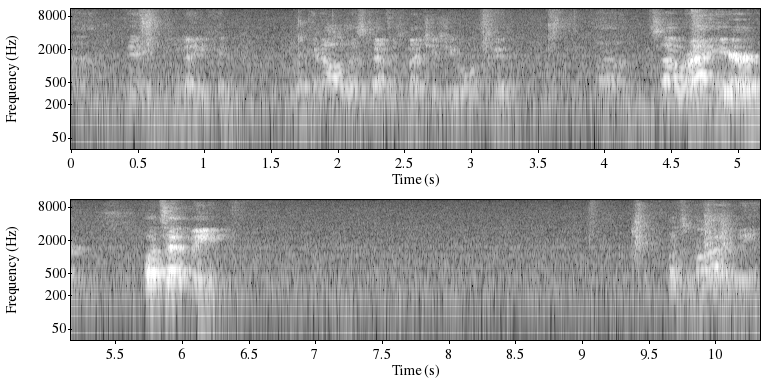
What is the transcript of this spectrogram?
Um, And, you know, you can look at all this stuff as much as you want to. Um, So right here, what's that mean? What's mod mean?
